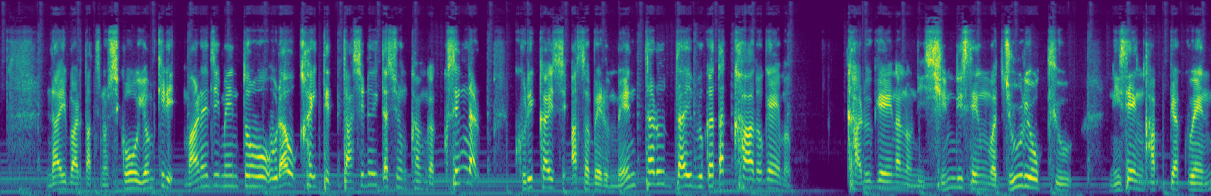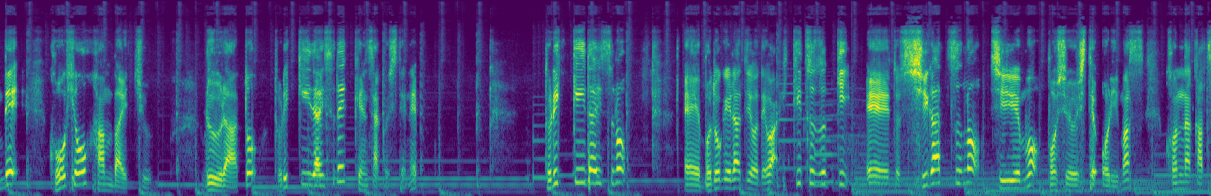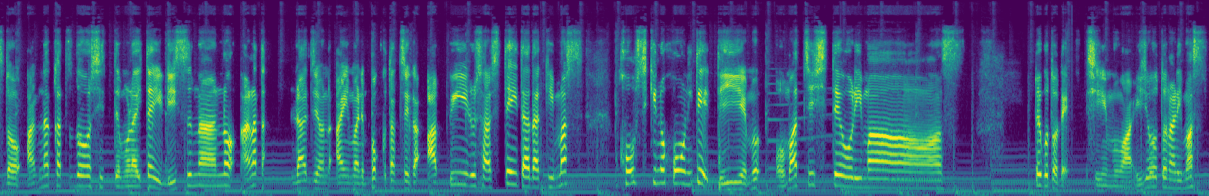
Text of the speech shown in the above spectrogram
ライバルたちの思考を読み切り、マネジメントの裏を書いて出し抜いた瞬間が癖になる。繰り返し遊べるメンタルダイブ型カードゲーム。軽ゲーなのに心理戦は重量級。2800円で好評販売中。ルーラーとトリッキーダイスで検索してね。トリッキーダイスの、えーボドゲラジオでは引き続き、えーと4月の CM を募集しております。こんな活動、あんな活動を知ってもらいたいリスナーのあなた、ラジオの合間に僕たちがアピールさせていただきます。公式の方にて DM お待ちしております。ということで CM は以上となります。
